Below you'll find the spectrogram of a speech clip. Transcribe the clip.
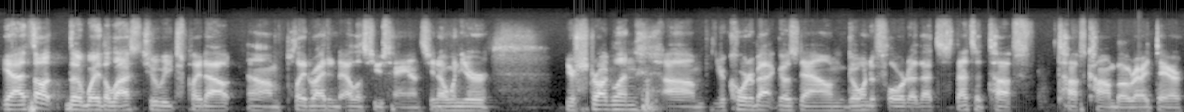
Yeah, I thought the way the last two weeks played out um, played right into LSU's hands. You know, when you're you're struggling, um, your quarterback goes down, going to Florida. That's that's a tough tough combo right there.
